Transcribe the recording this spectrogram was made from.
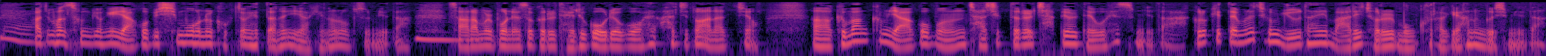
네. 하지만 성경에 야곱이 시므온을 걱정했다는 이야기는 없습니다. 음. 사람을 보내서 그를 데리고 오려고 하지도 않았죠. 아, 그만큼 야곱은 자식들을 차별 대우했습니다. 그렇기 때문에 지금 유다의 말이 저를 뭉클하게 하는 것입니다.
